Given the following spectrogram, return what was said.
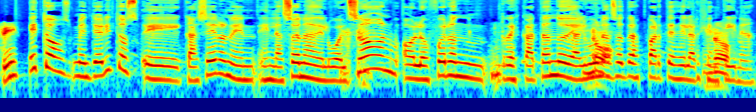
¿Sí? ¿Estos meteoritos eh, cayeron en, en, la zona del Bolsón o los fueron rescatando de algunas otras partes de la Argentina?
